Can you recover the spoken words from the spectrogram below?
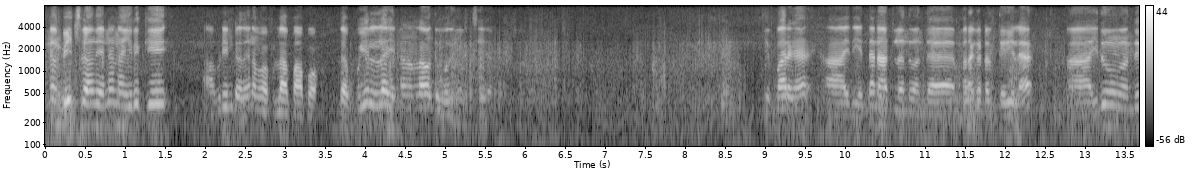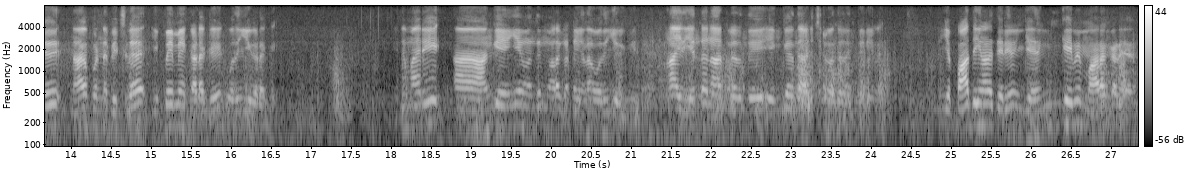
இன்னும் பீச்சில் வந்து என்னென்ன இருக்கு அப்படின்றத நம்ம ஃபுல்லாக பார்ப்போம். இந்த புயல்ல என்னென்னலாம் வந்து ஒதுங்கிடுச்சு பாருங்க இது எந்த நாட்டுல இருந்து வந்த மரக்கட்டம் தெரியல. இதுவும் வந்து நாகப்பட்டினம் பீச்சில் இப்பயுமே கிடக்கு ஒதுங்கி கிடக்கு. இது மாதிரி அங்கே எங்கேயும் வந்து மரக்கட்டையெல்லாம் ஒதுங்கி இருக்கு ஆனால் இது எந்த நாட்டில இருந்து எங்க இருந்து அடிச்சுட்டு வந்ததுன்னு தெரியல. இங்கே பார்த்தீங்கனாலே தெரியும் இங்கே எங்கேயுமே மரம் கிடையாது.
